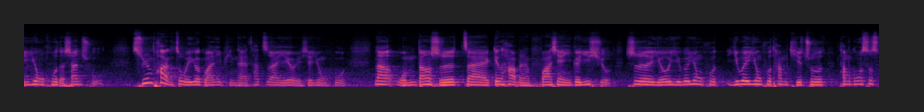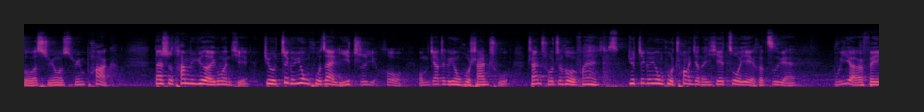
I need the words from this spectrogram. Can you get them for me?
于用户的删除。StreamPark 作为一个管理平台，它自然也有一些用户。那我们当时在 GitHub 上发现一个 issue，是由一个用户一位用户他们提出他们公司所使用 StreamPark，但是他们遇到一个问题，就这个用户在离职以后，我们将这个用户删除，删除之后发现，就这个用户创建的一些作业和资源不翼而飞，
